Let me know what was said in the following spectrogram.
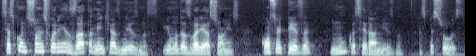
Se as condições forem exatamente as mesmas e uma das variações, com certeza nunca será a mesma. As pessoas.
